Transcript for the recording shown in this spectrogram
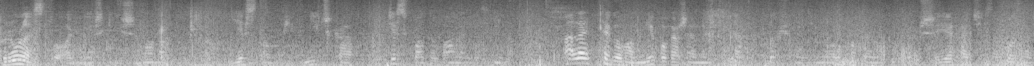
Królestwo Agnieszki i Szymona. Jest tam piwniczka, gdzie składowane jest wino. Ale tego Wam nie pokażemy. Jak ktoś będzie miał ochotę tutaj przyjechać i zapoznać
